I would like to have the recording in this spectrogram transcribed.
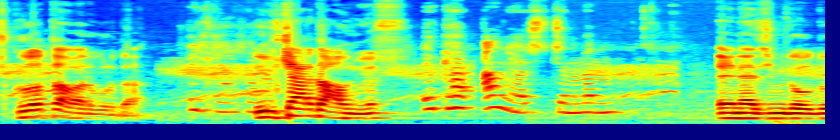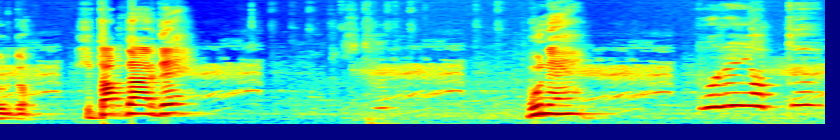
Çikolata var burada. İlker. İlker de almıyoruz. İlker almıyoruz canım benim. Enerjimi doldurdum. Kitap nerede? Bu ne? Burayı yaptık.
